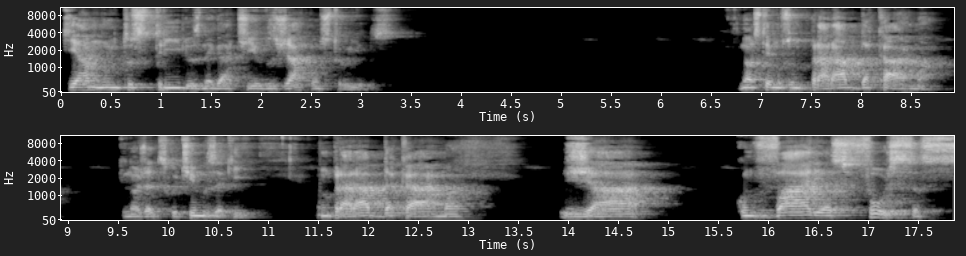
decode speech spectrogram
que há muitos trilhos negativos já construídos. Nós temos um prarabdha karma, que nós já discutimos aqui. Um prarabdha karma já com várias forças.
